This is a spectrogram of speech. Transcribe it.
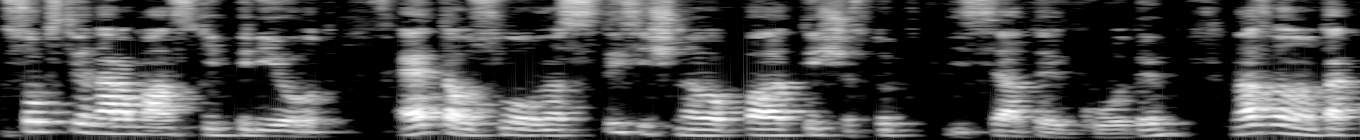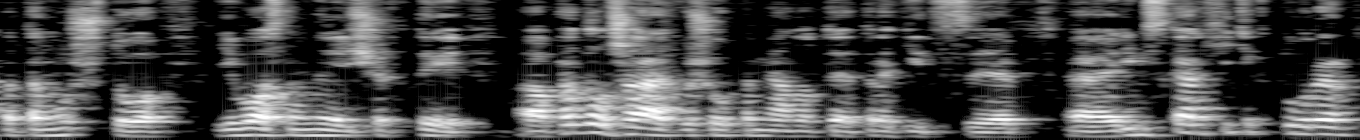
Собственно, романский период это условно с 1000 по 1150 годы. Названо так потому, что его основные черты а, продолжают вышеупомянутые традиции э, римской архитектуры.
